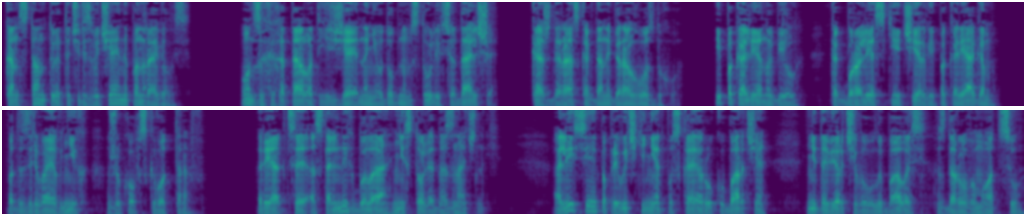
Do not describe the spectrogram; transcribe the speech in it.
Константу это чрезвычайно понравилось. Он захохотал, отъезжая на неудобном стуле все дальше, каждый раз, когда набирал воздуху. И по колену бил, как буралесские черви по корягам, подозревая в них жуков-сквоттеров. Реакция остальных была не столь однозначной. Алисия, по привычке не отпуская руку Барча, недоверчиво улыбалась здоровому отцу.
